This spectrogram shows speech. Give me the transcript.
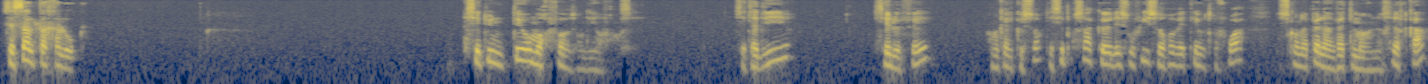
C'est ça le tachalouk. C'est une théomorphose, on dit en français. C'est-à-dire, c'est le fait, en quelque sorte, et c'est pour ça que les soufis se revêtaient autrefois de ce qu'on appelle un vêtement, une khirka.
